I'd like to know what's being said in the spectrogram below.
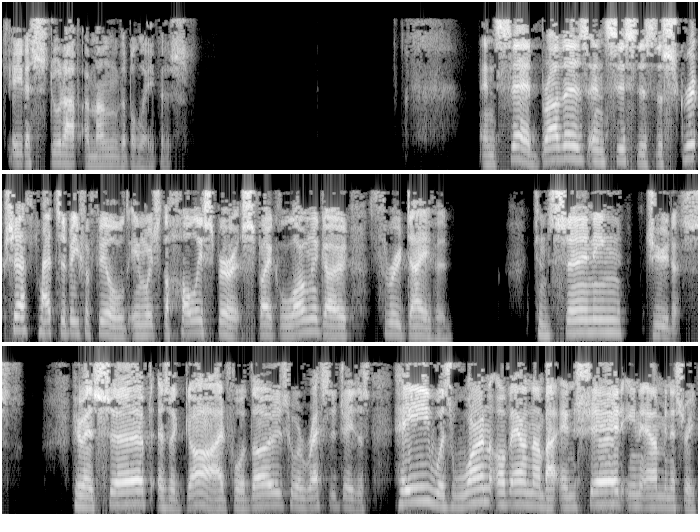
Peter stood up among the believers. And said, brothers and sisters, the scripture had to be fulfilled in which the Holy Spirit spoke long ago through David concerning Judas, who has served as a guide for those who arrested Jesus. He was one of our number and shared in our ministry.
